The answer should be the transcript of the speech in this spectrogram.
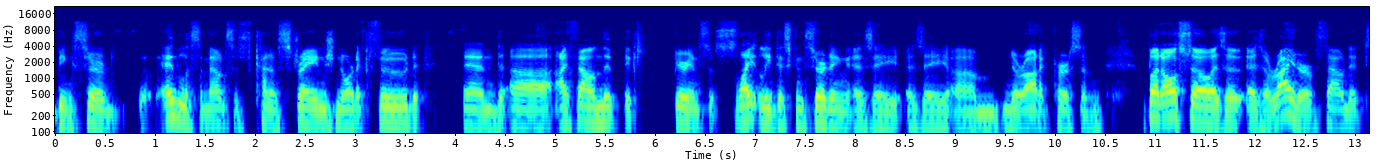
being served endless amounts of kind of strange nordic food? And uh, i found the experience slightly disconcerting as a as a um, neurotic person. But also as a as a writer found it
